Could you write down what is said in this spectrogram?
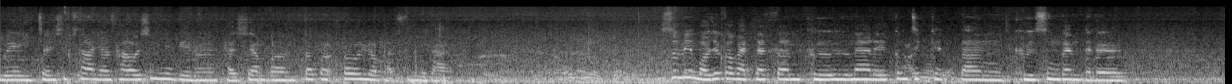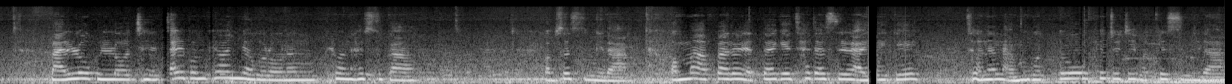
왜 2014년 4월 16일을 다시 한번 떠- 떠올려 봤습니다. 숨이 멎을 것 같았던 그날의 끔찍했던 그 순간들을 말로 글로 제 짧은 표현력으로는 표현할 수가 없었습니다. 엄마 아빠를 애타게 찾았을 아이에게 저는 아무것도 해주지 못했습니다.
